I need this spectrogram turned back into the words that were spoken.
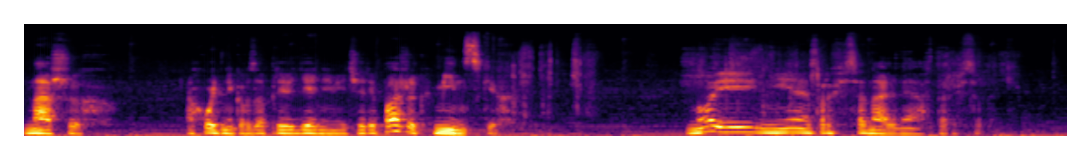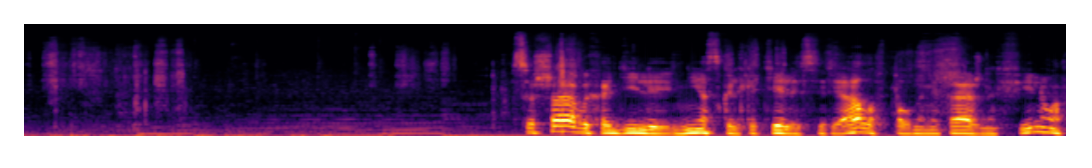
наших охотников за привидениями и черепашек минских, но и не профессиональные авторы все-таки. В США выходили несколько телесериалов, полнометражных фильмов,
